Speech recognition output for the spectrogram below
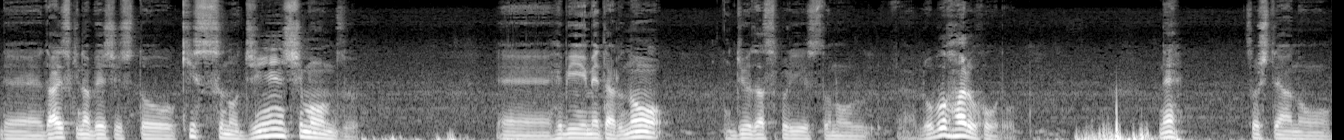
ー。で大好きなベーシストキッスのジーン・シモンズ、えー、ヘビーメタルのジューダス・プリーストのロブ・ハルフォード。ね。そしてあの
